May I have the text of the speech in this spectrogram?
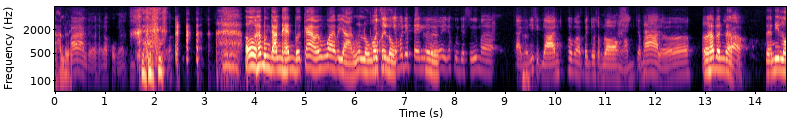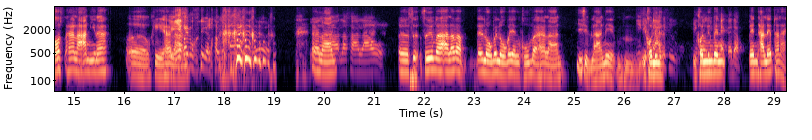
ล้านเลยบ้านเหรอสำหรับผมนะเออ ถ้ามึงดันแทนเบอร์เก้าแล้วว่าไปอย่างก็ลงตัวไม่จค่ริอยงลงยังไม่ได้เป็นเอเลอยแล้วคุณจะซื้อมาจ่ายเงินยี่สิบล้าน เพื่อมาเป็นตัวสำรองเหรอมันจะบ้าเหรอ เออ ถ้าเป็นแบบใช่ปล่าแดนนี่โรสห้าล้านนี้นะ เออ โอเคห้าอย่างล้าเงี้ยนค่อยมาคุยกับเราได้ห้าล้าน ราคาเรา เออซื้อซื้อมาอะแล้วแบบได้ลงไม่ลงก็ยังคุ้มอะห้าล้านยี่สิบล้านนี่อื้อหือ20อีกคนนึงล้าคืออีกคนนึงเป็นแท็กระดับ เป็นทาเล็บเท่าไหร่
